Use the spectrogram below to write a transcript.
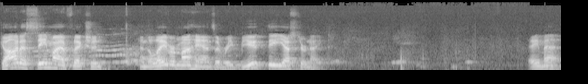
God has seen my affliction and the labor of my hands and rebuked thee yesternight. Amen.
